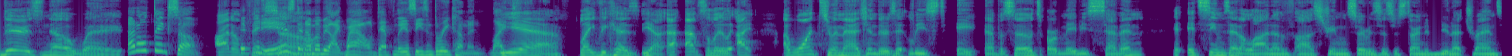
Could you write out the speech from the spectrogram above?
There's no way. I don't think so. I don't. If it is, so. then I'm gonna be like, wow, definitely a season three coming. Like, yeah, like because yeah, a- absolutely. I I want to imagine there's at least eight episodes or maybe seven. It, it seems that a lot of uh, streaming services are starting to do that trend,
